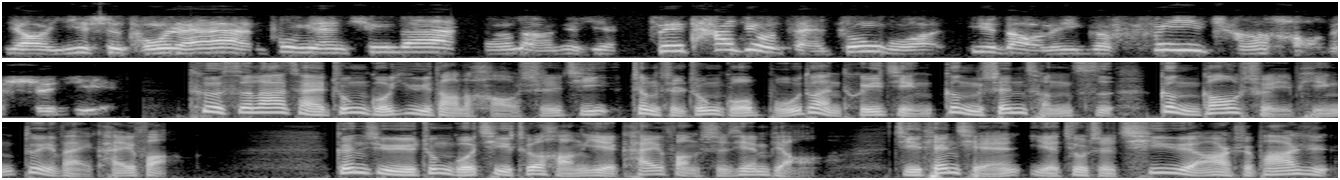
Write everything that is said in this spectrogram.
要一视同仁、负面清单等等这些，所以他就在中国遇到了一个非常好的时机。特斯拉在中国遇到的好时机，正是中国不断推进更深层次、更高水平对外开放。根据中国汽车行业开放时间表，几天前，也就是七月二十八日，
